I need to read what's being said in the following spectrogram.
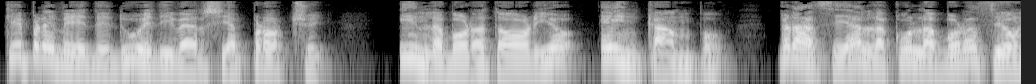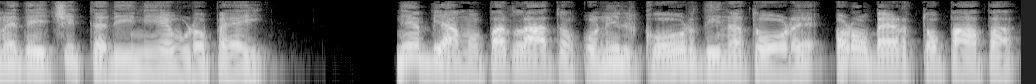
che prevede due diversi approcci, in laboratorio e in campo, grazie alla collaborazione dei cittadini europei. Ne abbiamo parlato con il coordinatore Roberto Papa,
